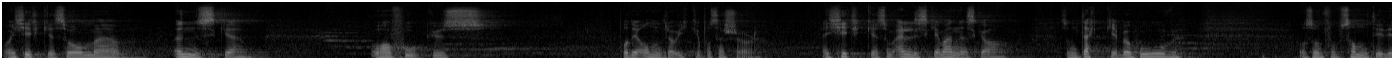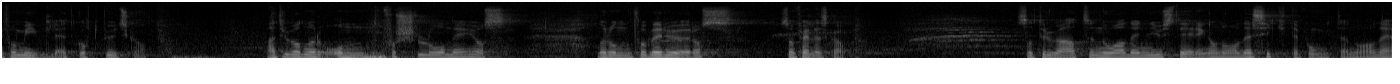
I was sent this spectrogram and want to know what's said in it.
Og en kirke som eh, ønsker å ha fokus på de andre og ikke på seg sjøl. En kirke som elsker mennesker, som dekker behov, og som samtidig formidler et godt budskap. Jeg tror at når Ånden får slå ned i oss, når Ånden får berøre oss som fellesskap, så tror jeg at noe av den justeringa, noe av det siktepunktet, noe av det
